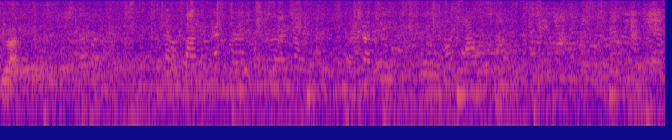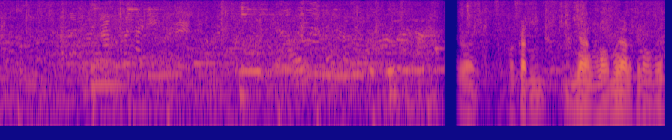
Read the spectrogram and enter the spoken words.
ยที่ว่าแต่มันฟังเอากันย่างรอเมื่อไหร่พี่น้องเลย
